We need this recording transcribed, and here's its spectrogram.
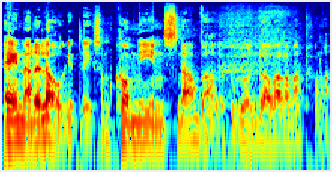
enade laget liksom? Kom ni in snabbare på grund av alla matcherna?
